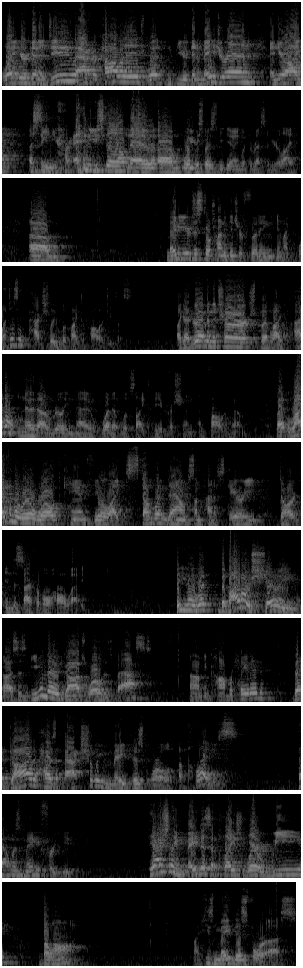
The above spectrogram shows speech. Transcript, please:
what you're going to do after college, what you're going to major in, and you're like a senior and you still don't know um, what you're supposed to be doing with the rest of your life. Um, Maybe you're just still trying to get your footing in like, what does it actually look like to follow Jesus? Like, I grew up in the church, but like, I don't know that I really know what it looks like to be a Christian and follow him. Right? Life in the real world can feel like stumbling down some kind of scary, dark, indecipherable hallway. But you know what the Bible is showing us is even though God's world is vast um, and complicated, that God has actually made this world a place that was made for you. He actually made this a place where we belong. Right? He's made this for us.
